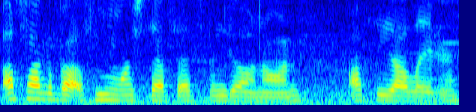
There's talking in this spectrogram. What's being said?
I'll talk about some more stuff that's been going on. I'll see y'all later.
